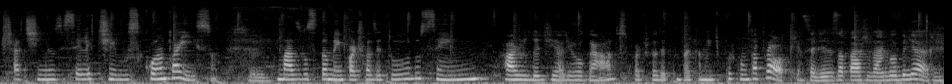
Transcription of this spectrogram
chatinhos e seletivos quanto a isso. Sim. Mas você também pode fazer tudo sem a ajuda de advogados, pode fazer completamente por conta própria. Você diz essa parte da imobiliária.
